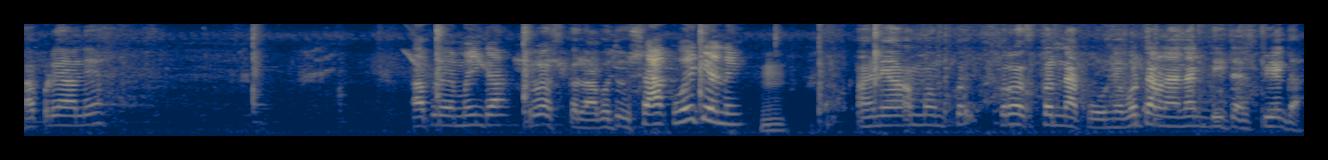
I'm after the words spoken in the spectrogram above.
આપણે આને આપણે મૈંડા ક્રશ કરવા. બધું શાક હોય કે નહીં? અને આમ આમ ક્રશ કરી નાખવું ને વટાણા નાખી દીધા ભેગા.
